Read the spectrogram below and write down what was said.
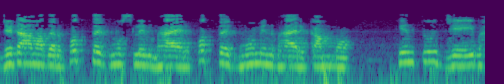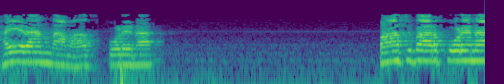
যেটা আমাদের প্রত্যেক মুসলিম ভাইয়ের, প্রত্যেক মুমিন ভাইয়ের কাম্য। কিন্তু যেই ভাইয়েরা নামাজ পড়ে না, পাঁচবার পড়ে না,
